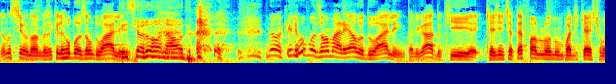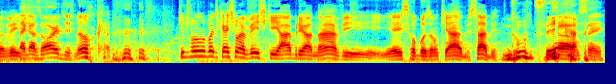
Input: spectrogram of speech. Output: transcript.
Eu não sei o nome, mas aquele robozão do Alien. Cristiano Ronaldo. Não, aquele robozão amarelo do Alien, tá ligado? Que, que a gente até falou num podcast uma vez. Megazord. Não, cara. que a gente falou no podcast uma vez que abre a nave e é esse robozão que abre, sabe? não sei, Não, cara. não sei.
